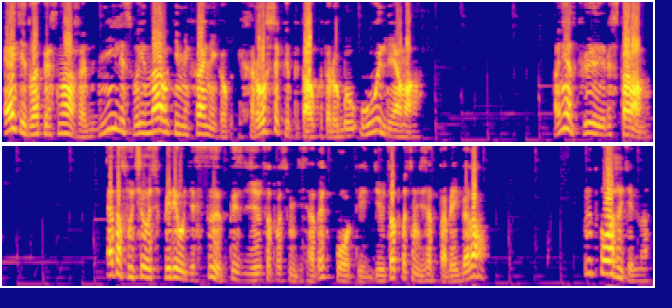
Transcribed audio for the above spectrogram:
Эти два персонажа объединили свои навыки механиков и хороший капитал, который был у Уильяма. Они открыли ресторан, это случилось в периоде с 1980-х по 1982 года. Предположительно.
